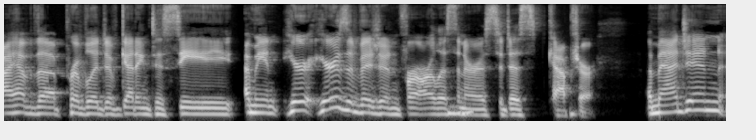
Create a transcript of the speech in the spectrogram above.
I have the privilege of getting to see. I mean, here here's a vision for our mm-hmm. listeners to just capture. Imagine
